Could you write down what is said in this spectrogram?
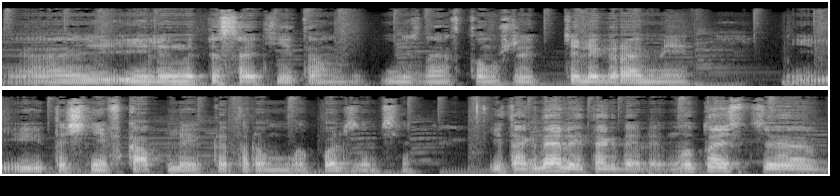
или написать ей там, не знаю, в том же Телеграме, и, точнее в капле, которым мы пользуемся, и так далее, и так далее. Ну, то есть э,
